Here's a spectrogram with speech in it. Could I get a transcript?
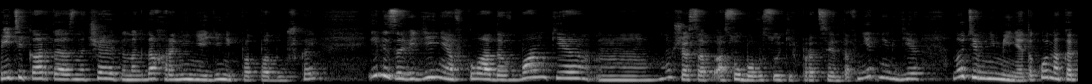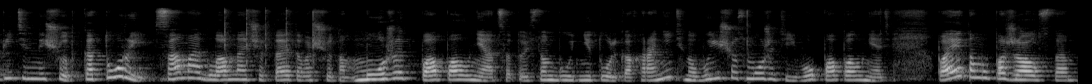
Эти карты означают иногда хранение денег под подушкой или заведение вклада в банке. Ну, сейчас особо высоких процентов нет нигде, но тем не менее такой накопительный счет, который, самая главная черта этого счета, может пополняться. То есть он будет не только хранить, но вы еще сможете его пополнять. Поэтому, пожалуйста,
